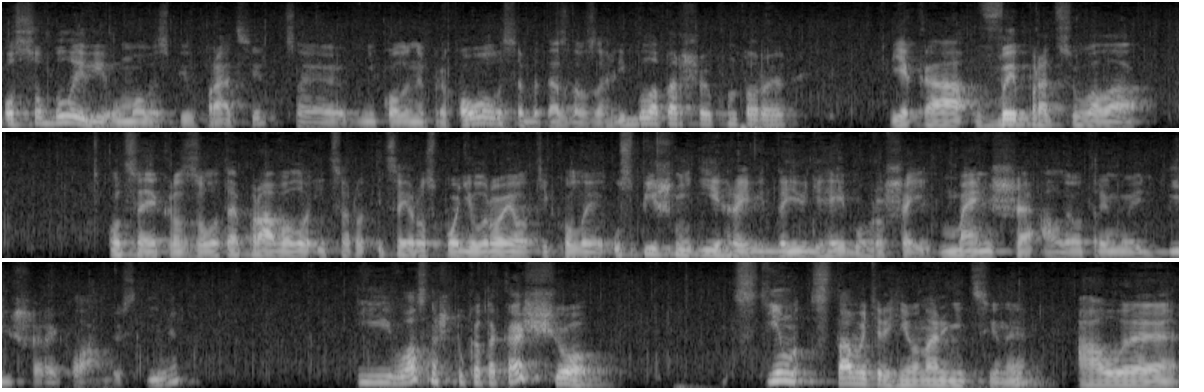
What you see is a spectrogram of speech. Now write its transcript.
особливі умови співпраці, це ніколи не приховувалося. Bethesda взагалі була першою конторою, яка випрацювала оце якраз золоте правило і це і цей розподіл роялті, коли успішні ігри віддають гейбу грошей менше, але отримують більше реклами в Steam. І власне штука така, що Steam ставить регіональні ціни, але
